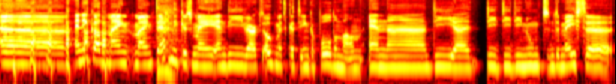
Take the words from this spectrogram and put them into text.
Eh, en ik had mijn, mijn technicus mee en die werkt ook met Katinka Polderman. En eh, die, eh, die, die, die noemt de meeste,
